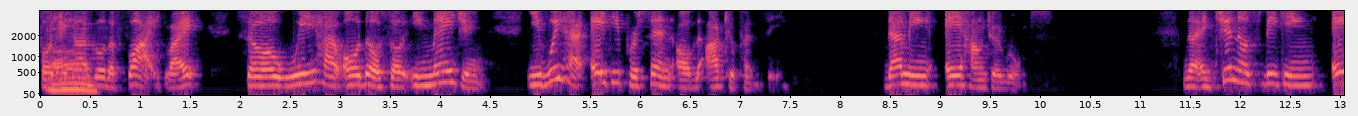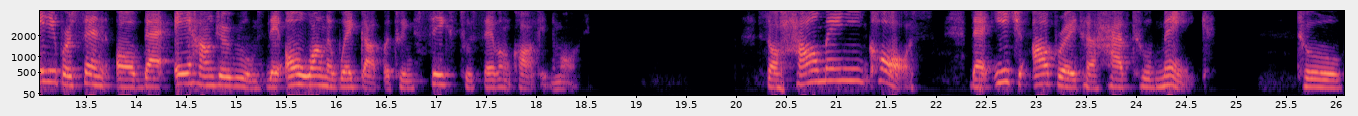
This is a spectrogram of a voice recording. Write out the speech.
for they're gonna Oh. go the flight, right? So we have all those. So imagine if we have 80% of the occupancy, that means 800 rooms. Now, in general speaking, 80% of that 800 rooms, they all want to wake up between 6 to 7 o'clock in the morning. So how many calls that each operator have to make to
